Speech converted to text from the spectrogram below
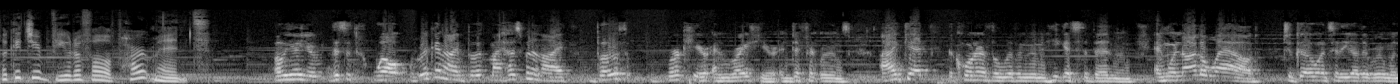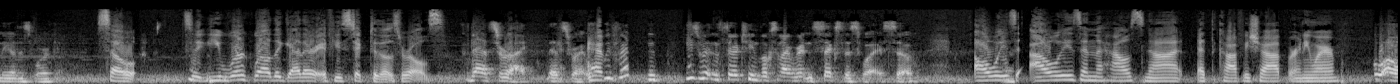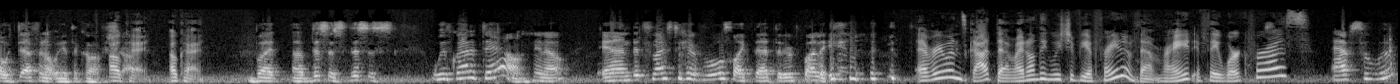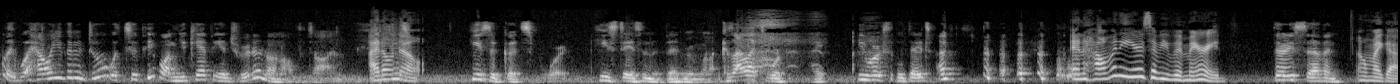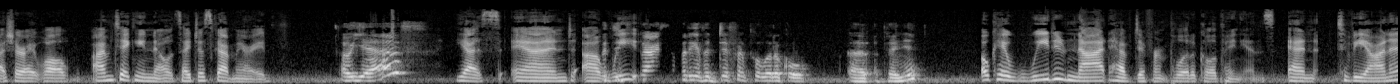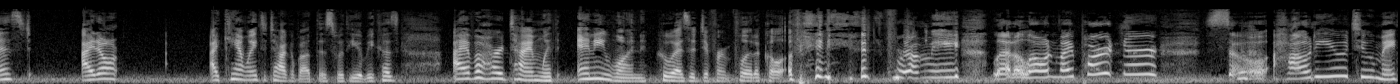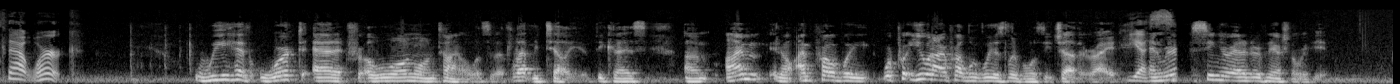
Look at your beautiful apartment. Oh yeah, you're, this is well. Rick and I both, my husband and I, both work here and write here in different rooms. I get the corner of the living room, and he gets the bedroom, and we're not allowed to go into the other room when the other's working. So, so you work well together if you stick to those rules. That's right. That's right. Have- We've written. He's written thirteen books, and I've written six this way. So, Always, always in the house, not at the coffee shop or anywhere. oh, definitely at the coffee shop. Okay, okay. But uh, this is this is we've got it down, you know. And it's nice to have rules like that that are funny. Everyone's got them. I don't think we should be afraid of them, right? If they work for us, Absolutely. Well, how are you going to do it with two people? I mean, you can't be intruded on all the time. I don't He's- know. He's a good sport. He stays in the bedroom because I like to work at night. He works in the daytime. And how many years have you been married? Thirty-seven. Oh my gosh! All right. Well, I'm taking notes. I just got married. Oh yes. Yes, and uh, we you marry somebody of a different political uh, opinion? okay. We do not have different political opinions, and to be honest, I don't. I can't wait to talk about this with you because I have a hard time with anyone who has a different political opinion from me, let alone my partner. So, how do you two make that work? We have worked at it for a long, long time, Elizabeth. Let me tell you, because um, I'm, you know, I'm probably we're you and I are probably as liberal as each other, right? Yes. And Rick is senior editor of National Review,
